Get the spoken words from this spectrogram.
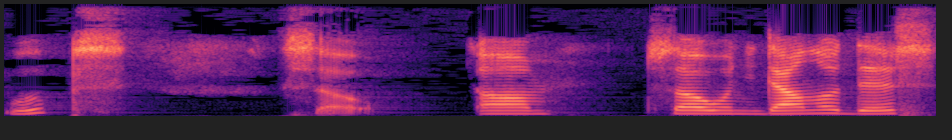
whoops. So, um, so when you download this,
